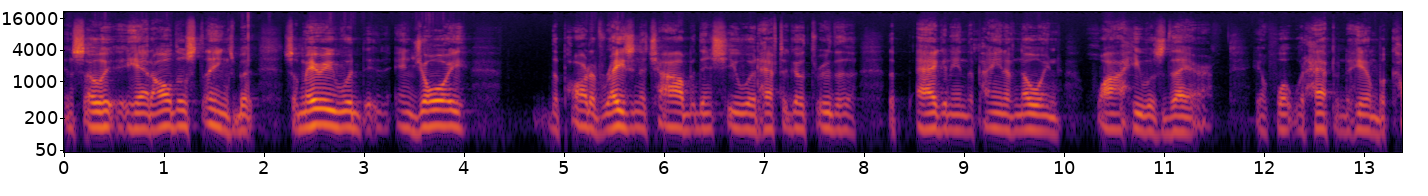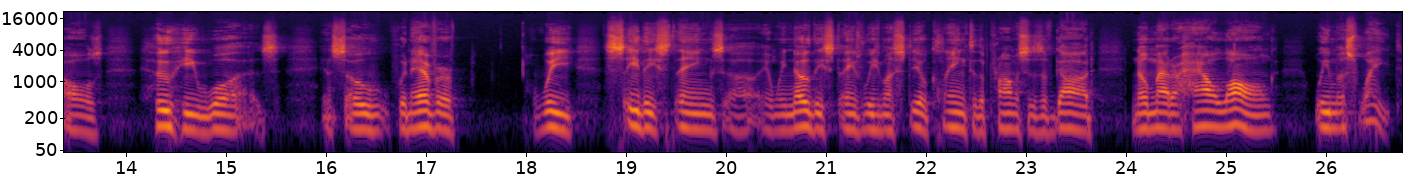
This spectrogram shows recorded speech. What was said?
And so he had all those things. But so Mary would enjoy the part of raising a child, but then she would have to go through the, the agony and the pain of knowing why he was there and what would happen to him because who he was. And so, whenever we see these things uh, and we know these things, we must still cling to the promises of God. No matter how long, we must wait.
